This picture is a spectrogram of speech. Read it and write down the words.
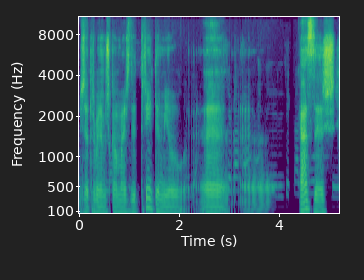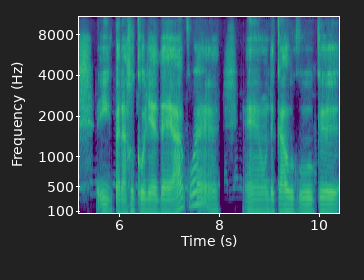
já trabalhamos com mais de 30 mil uh, uh, casas e para a recolha da água. É um decálogo que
